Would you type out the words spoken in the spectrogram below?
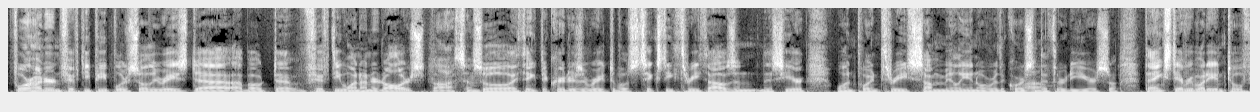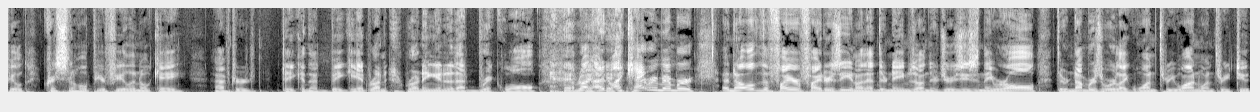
Four hundred and fifty people or so. They raised uh, about uh, fifty one hundred dollars. Awesome. So I think the critters have raised about sixty three thousand this year, one point three some million over the course of the thirty years. So thanks to everybody in Tofield. Kristen, I hope you're feeling okay. After taking that big hit, run running into that brick wall. I'm not, I, I can't remember. And all the firefighters, you know, had their names on their jerseys, and they were all their numbers were like one three one, one three two,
